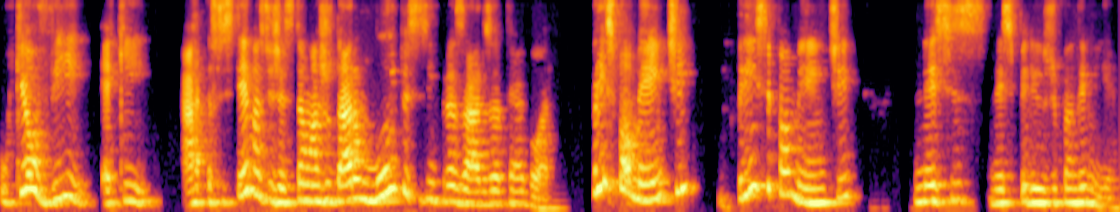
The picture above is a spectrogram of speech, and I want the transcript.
o que eu vi é que a, os sistemas de gestão ajudaram muito esses empresários até agora, principalmente, principalmente nesses, nesse período de pandemia.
